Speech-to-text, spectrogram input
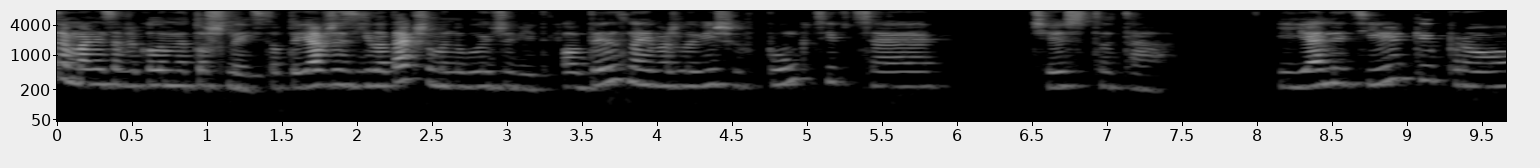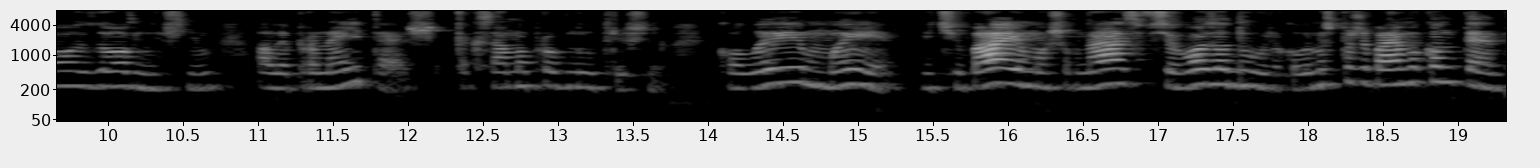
для мене це вже коли мене тошнить. Тобто я вже з'їла так, що мене болить живіт. Один з найважливіших пунктів це чистота. І я не тільки про зовнішню, але про неї теж, так само про внутрішню. Коли ми відчуваємо, що в нас всього задуже, коли ми споживаємо контент,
